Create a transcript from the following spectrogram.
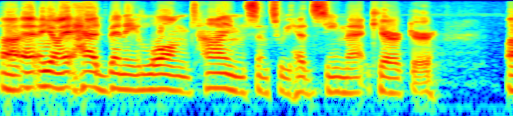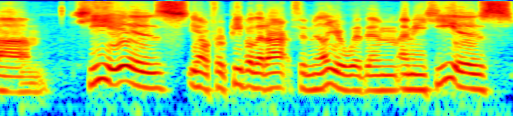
uh, you know, it had been a long time since we had seen that character. Um, he is, you know, for people that aren't familiar with him, I mean, he is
